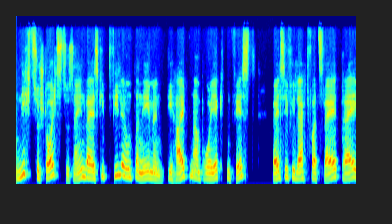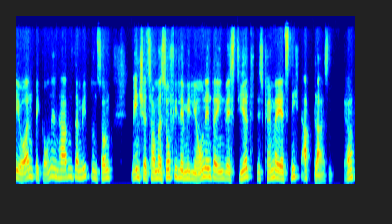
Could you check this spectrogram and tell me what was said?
nicht zu stolz zu sein, weil es gibt viele Unternehmen, die halten an Projekten fest, weil sie vielleicht vor zwei, drei Jahren begonnen haben damit und sagen, Mensch, jetzt haben wir so viele Millionen da investiert, das können wir jetzt nicht abblasen. Ja?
